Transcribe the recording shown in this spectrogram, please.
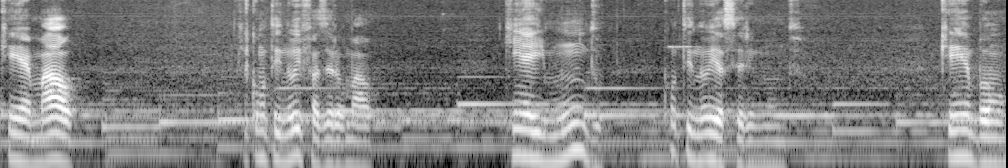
Quem é mal, que continue a fazer o mal. Quem é imundo, continue a ser imundo. Quem é bom,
